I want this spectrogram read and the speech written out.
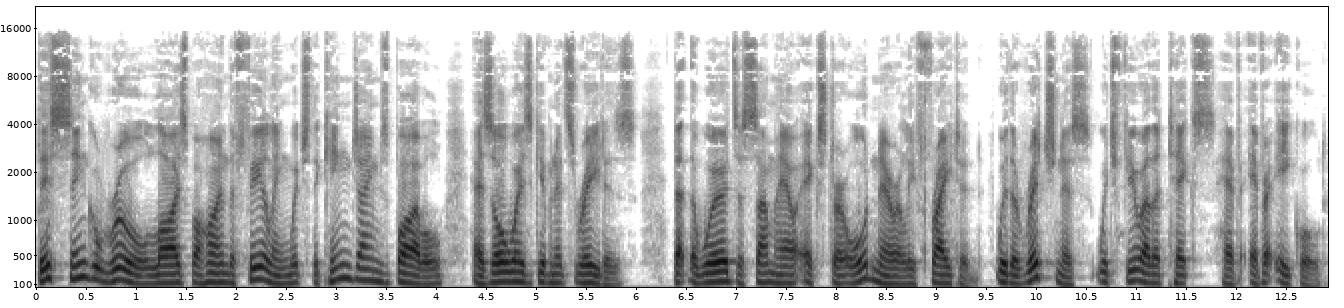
This single rule lies behind the feeling which the King James Bible has always given its readers, that the words are somehow extraordinarily freighted with a richness which few other texts have ever equalled.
